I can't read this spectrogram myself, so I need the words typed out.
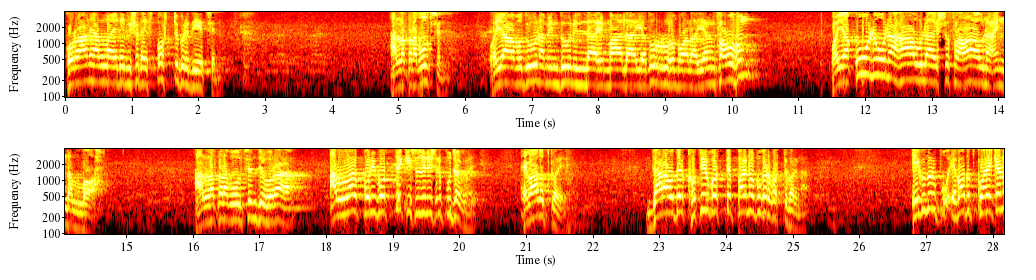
কোরআনে আল্লাহ এদের বিষয়টা স্পষ্ট করে দিয়েছেন। আল্লাহ তারা বলছেন ويعبدون من دون الله ما لا يضرهم ولا ينفعهم ويقولون هؤلاء شفعاؤنا عند الله আল্লাহ তারা বলছেন যে ওরা আল্লাহর পরিবর্তে কিছু জিনিসের পূজা করে এবাদত করে যারা ওদের ক্ষতিও করতে পারে না উপকার করতে পারে না এগুলোর এবাদত করে কেন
